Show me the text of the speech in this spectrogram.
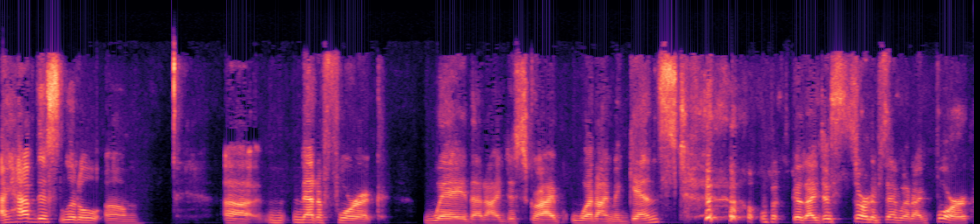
I have this little um, uh, metaphoric way that I describe what I'm against. because I just sort of said what I'm for,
